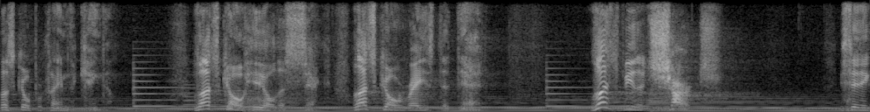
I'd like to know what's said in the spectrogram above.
Let's go proclaim the kingdom. Let's go heal the sick. Let's go raise the dead. Let's be the church. You see,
